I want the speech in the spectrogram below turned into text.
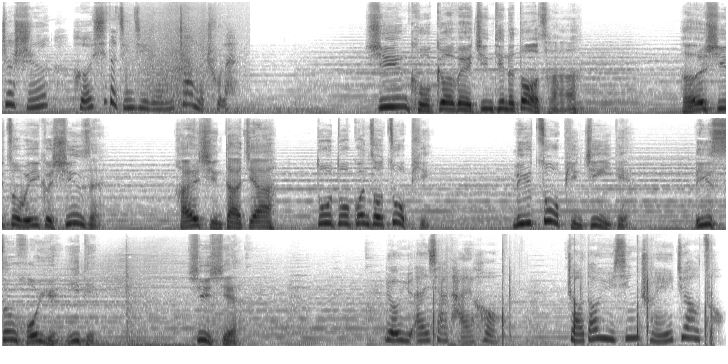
这时，河西的经纪人站了出来：“辛苦各位今天的到场。河西作为一个新人，还请大家多多关照作品，离作品近一点，离生活远一点。”谢谢。刘雨安下台后，找到玉星锤就要走。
